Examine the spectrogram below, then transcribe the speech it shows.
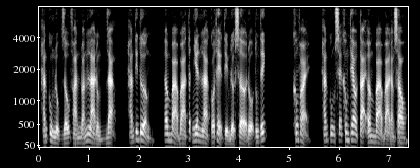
hắn cùng lục dấu phán đoán là đồng dạng, hắn tin tưởng, âm bà bà tất nhiên là có thể tìm được sở độ tung tích. Không phải, hắn cũng sẽ không theo tại âm bà bà đằng sau,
